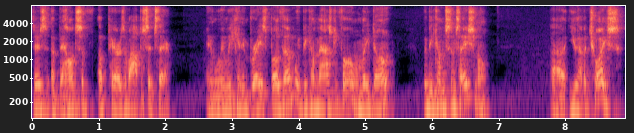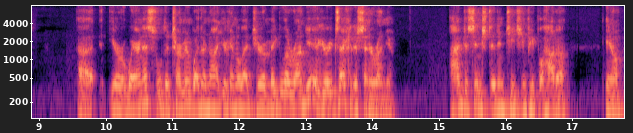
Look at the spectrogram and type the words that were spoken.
there's a balance of, of pairs of opposites there. And when we can embrace both of them, we become masterful. And when we don't, we become sensational. Uh, you have a choice. Uh, your awareness will determine whether or not you're going to let your amygdala run you or your executive center run you. I'm just interested in teaching people how to, you know,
